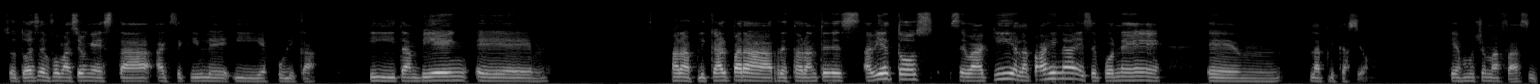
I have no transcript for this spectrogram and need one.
So, toda esa información está accesible y es pública. Y también eh, para aplicar para restaurantes abiertos, se va aquí en la página y se pone em, la aplicación, que es mucho más fácil.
